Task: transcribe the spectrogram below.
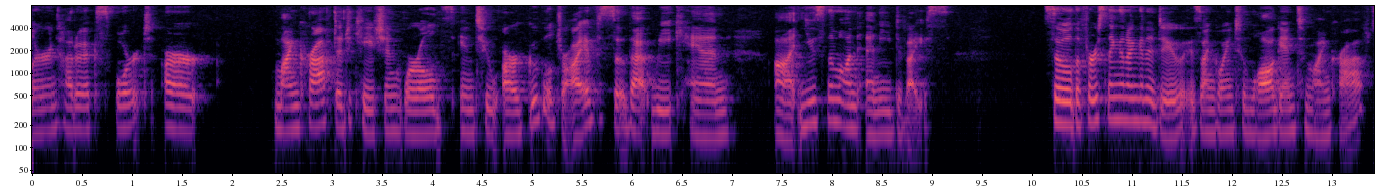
learn how to export our Minecraft education worlds into our Google Drive so that we can uh, use them on any device. So the first thing that I'm going to do is I'm going to log into Minecraft.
